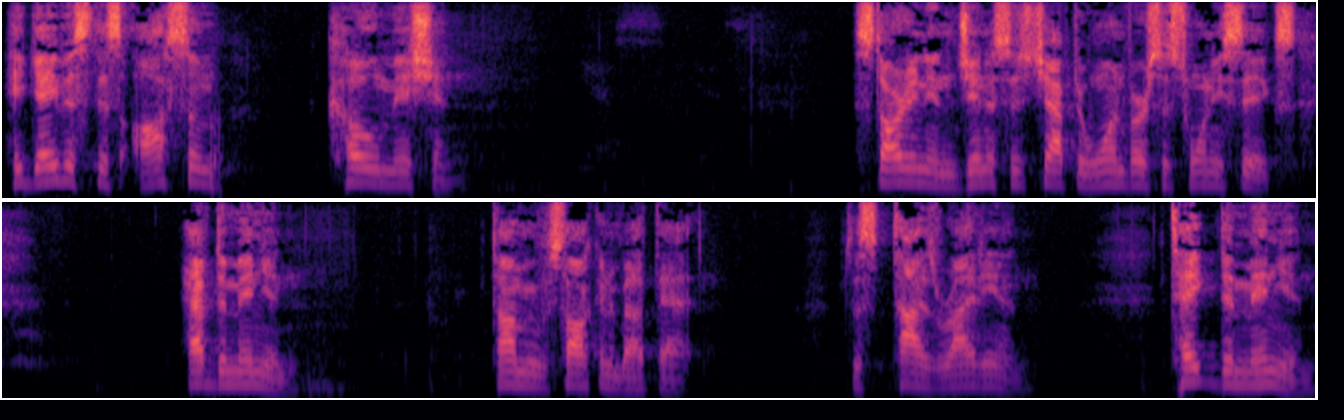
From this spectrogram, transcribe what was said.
He gave us this awesome co mission. Starting in Genesis chapter 1, verses 26 have dominion Tommy was talking about that. Just ties right in. Take dominion.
